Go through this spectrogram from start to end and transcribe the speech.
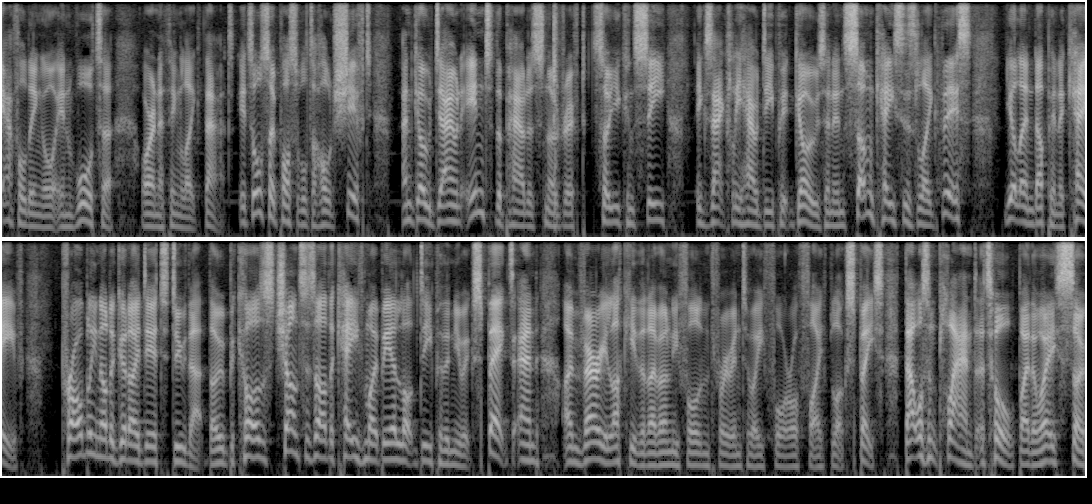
scaffolding or in water or anything like that. It's also possible to hold shift and go down into the powdered snowdrift so you can see exactly how deep it goes, and in some cases like this, you'll end up in a cave. Probably not a good idea to do that, though, because chances are the cave might be a lot deeper than you expect, and I'm very lucky that I've only fallen through into a 4 or 5 block space. That wasn't planned at all, by the way, so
